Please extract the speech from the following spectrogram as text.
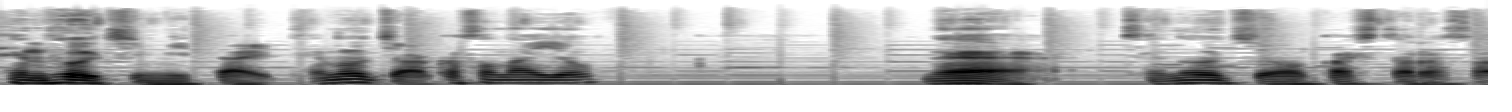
手の内見たい。手の内明かさないよ。ねえ、手の内を明かしたらさ、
